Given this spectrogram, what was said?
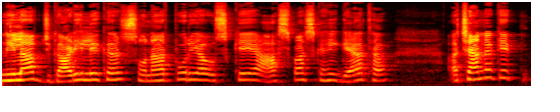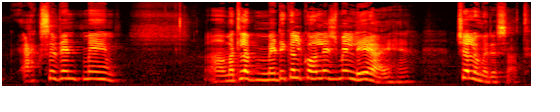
नीलाब्ज गाड़ी लेकर सोनारपुर या उसके आसपास कहीं गया था अचानक एक एक्सीडेंट में आ, मतलब मेडिकल कॉलेज में ले आए हैं। चलो मेरे साथ।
